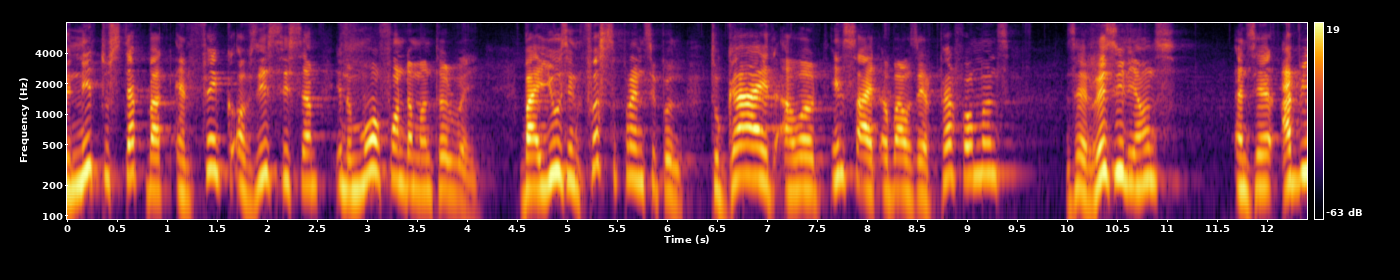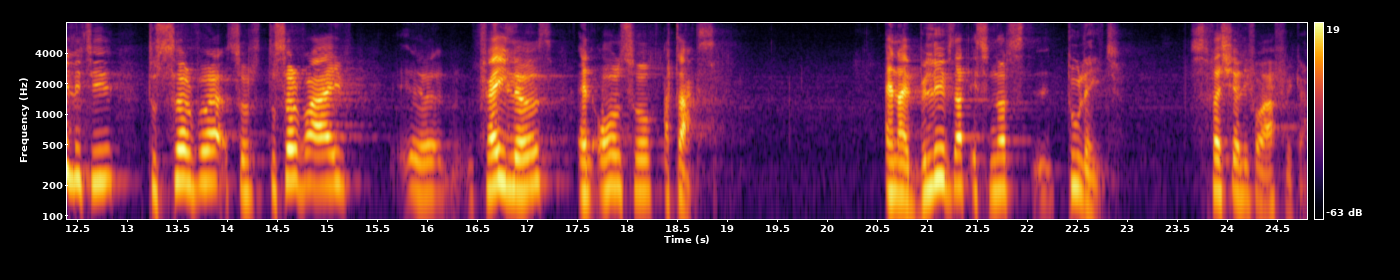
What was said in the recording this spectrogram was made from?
We need to step back and think of this system in a more fundamental way by using first principle to guide our insight about their performance, their resilience, and their ability to, survive, to survive uh, failures and also attacks. And I believe that it's not too late, especially for Africa.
